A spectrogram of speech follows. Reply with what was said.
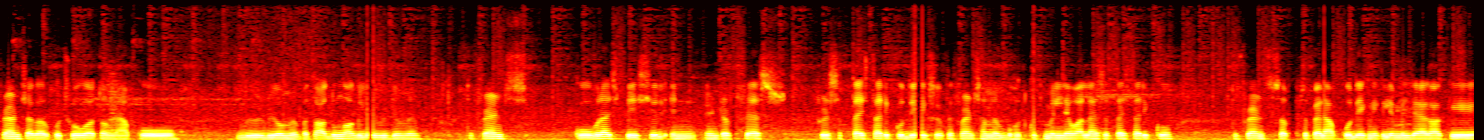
फ्रेंड्स अगर कुछ होगा तो मैं आपको वीडियो में बता दूँगा अगली वीडियो में। तो friends Cobra special in interface फिर सत्ताईस तारीख को देख सकते हैं। फ्रेंड्स हमें बहुत कुछ मिलने वाला है सत्ताईस तारीख को। तो फ्रेंड्स सबसे पहले आपको देखने के लिए मिल जाएगा कि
